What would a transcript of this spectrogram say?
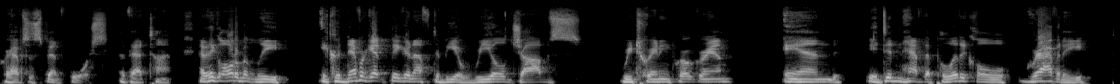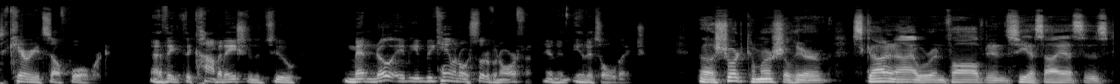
perhaps a spent force at that time. I think ultimately it could never get big enough to be a real jobs retraining program. And it didn't have the political gravity to carry itself forward. And I think the combination of the two meant no, it became sort of an orphan in, in its old age. A short commercial here. Scott and I were involved in CSIS's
